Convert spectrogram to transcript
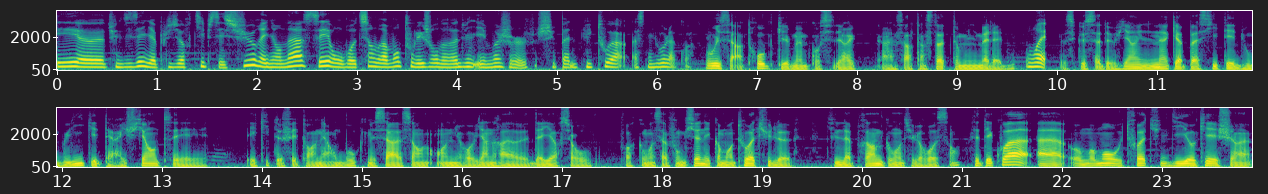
Et euh, tu le disais, il y a plusieurs types, c'est sûr. Et il y en a, c'est on retient vraiment tous les jours de notre vie. Et moi, je ne suis pas du tout à, à ce niveau-là, quoi. Oui, c'est un trouble qui est même considéré à un certain stade comme une maladie. Ouais. Parce que ça devient une incapacité d'oubli qui est terrifiante et, et qui te fait tourner en boucle. Mais ça, ça, on- y reviendra euh, d'ailleurs sur voir comment ça fonctionne et comment toi tu le tu l'appréhendes, comment tu le ressens. C'était quoi à- au moment où toi tu te dis ok, je suis un,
